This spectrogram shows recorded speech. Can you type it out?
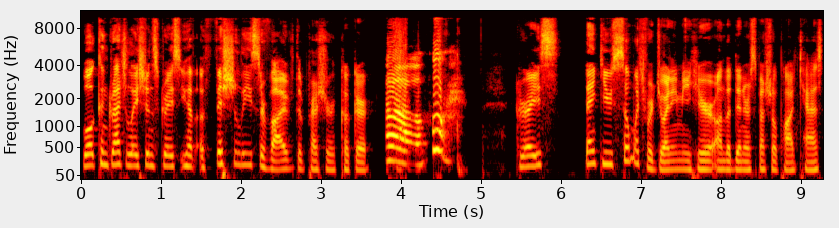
Well, congratulations, Grace. You have officially survived the pressure cooker. Oh, whew. Grace, Thank you so much for joining me here on the Dinner Special podcast.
